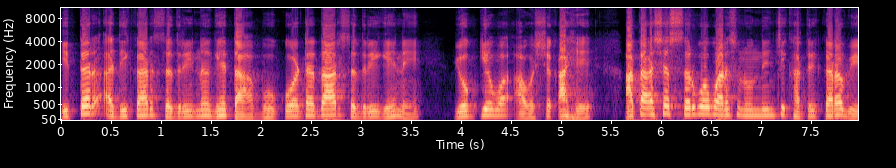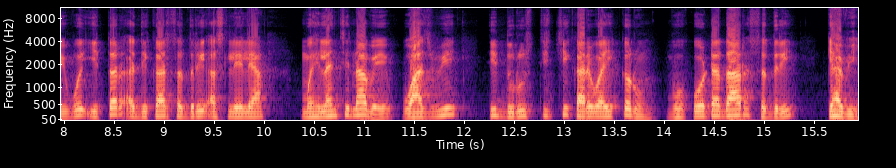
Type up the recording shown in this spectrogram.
इतर अधिकार सदरी न घेता भोकवटादार सदरी घेणे योग्य व आवश्यक आहे. आता अशा सर्व वारस नोंदींची खात्री करावी व इतर अधिकार सदरी असलेल्या महिलांची नावे वाजवी ती दुरुस्तीची कार्यवाही करून भोकवटादार सदरी घ्यावी.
